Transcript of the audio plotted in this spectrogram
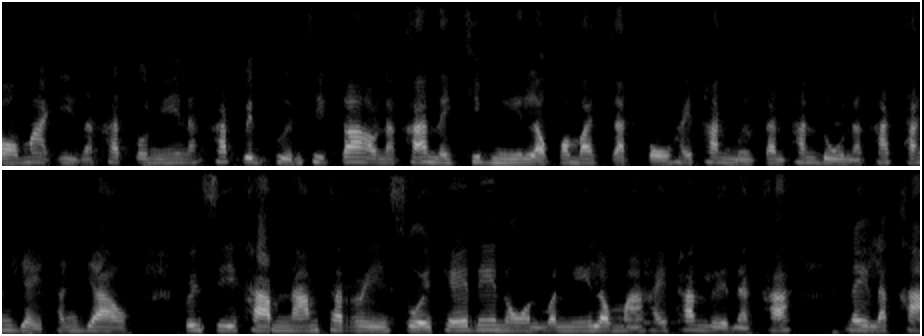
ต่อมาอีกนะคะ ตัวนี้นะคะเป็นผืนที่เก้านะคะ ในคลิปนี้เราก็มาจัดโปรให้ท่านเหมือนกันท่านดูนะคะ ทั้งใหญ่ทั้งยาว เป็นสีครามน้ำทะเลสวยแท้แน่นอน วันนี้เรามาให้ท่านเลยนะคะ ในราคา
